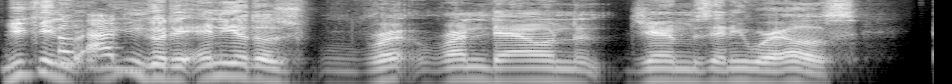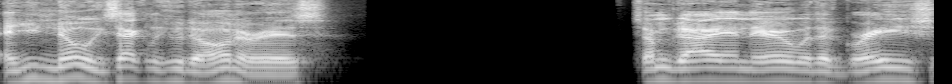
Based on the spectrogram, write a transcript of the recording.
You can Oh, I- you can go to any of those ru- rundown gyms anywhere else, and you know exactly who the owner is. Some guy in there with a gray sh-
